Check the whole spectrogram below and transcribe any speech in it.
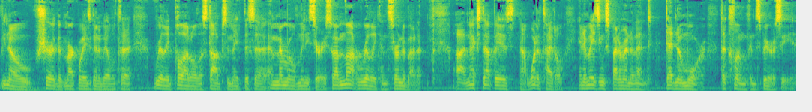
you know sure that Mark Waid is going to be able to really pull out all the stops and make this a, a memorable miniseries. So I'm not really concerned about it. Uh, next up is now what a title: an amazing Spider-Man event, Dead No More, The Clone Conspiracy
